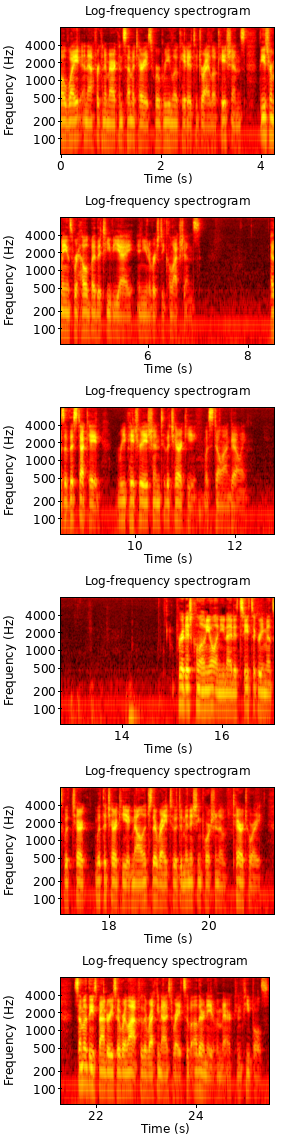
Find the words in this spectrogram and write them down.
while white and African American cemeteries were relocated to dry locations, these remains were held by the TVA in university collections. As of this decade, repatriation to the Cherokee was still ongoing. British colonial and United States agreements with, Cher- with the Cherokee acknowledged their right to a diminishing portion of territory. Some of these boundaries overlapped with the recognized rights of other Native American peoples.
